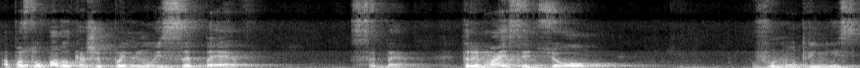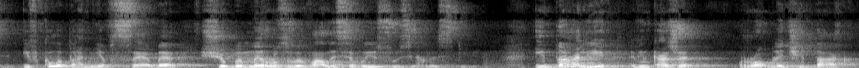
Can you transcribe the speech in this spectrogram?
Апостол Павел каже: пильнуй себе, себе, тримайся цього. Внутрішність і вкладання в себе, щоб ми розвивалися в Ісусі Христі. І далі Він каже, роблячи так,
